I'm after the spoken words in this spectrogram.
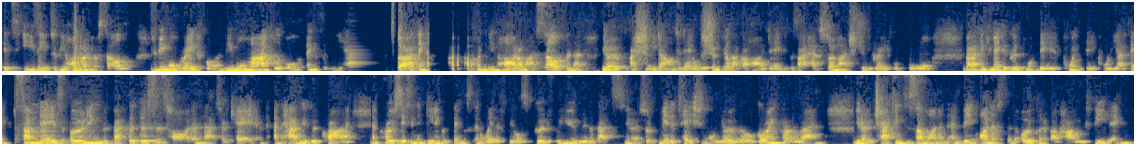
it's easy to be hard on yourself, to be more grateful and be more mindful of all the things that we have. So I think I've often been hard on myself and that, you know, I shouldn't be down today or this shouldn't feel like a hard day because I have so much to be grateful for. But I think you make a good point there, point there, Paulie. I think some days owning the fact that this is hard and that's okay and, and having a good cry and processing and dealing with things in a way that feels good for you, whether that's, you know, sort of meditation or yoga or going for a run, you know, chatting to someone and, and being honest and open about how you're feeling.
